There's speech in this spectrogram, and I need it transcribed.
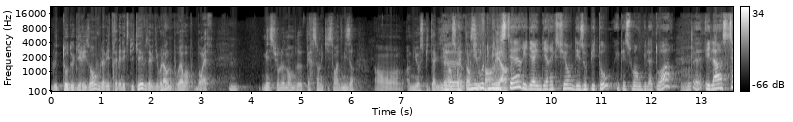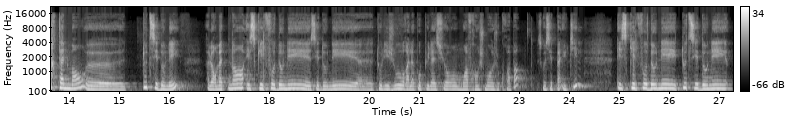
le taux de guérison, vous l'avez très bien expliqué, vous avez dit voilà, on pourrait avoir, bon bref. Mm. Mais sur le nombre de personnes qui sont admises en, en milieu hospitalier, en soins intensifs, Au niveau du ministère, il y a une direction des hôpitaux et des soins ambulatoires. Mhm. Euh, et là, certainement, euh, toutes ces données. Alors maintenant, est-ce qu'il faut donner ces données euh, tous les jours à la population? Moi, franchement, je crois pas, parce que c'est pas utile. Est-ce qu'il faut donner toutes ces données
